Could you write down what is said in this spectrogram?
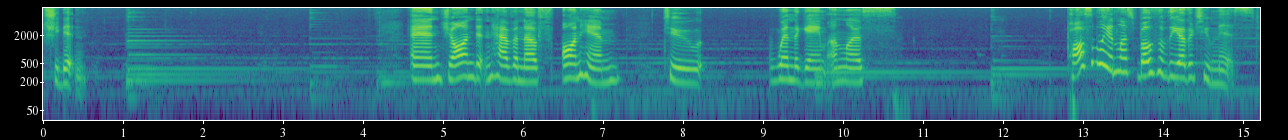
she didn't. And John didn't have enough on him to win the game unless. Possibly unless both of the other two missed.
